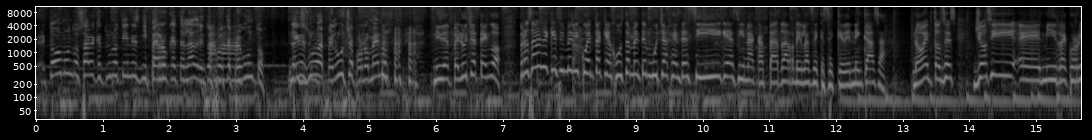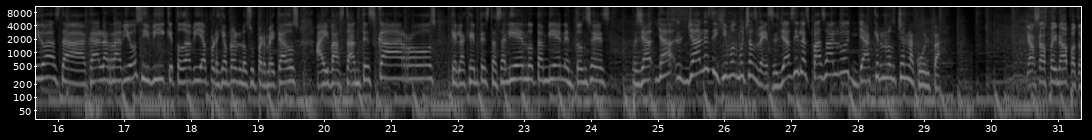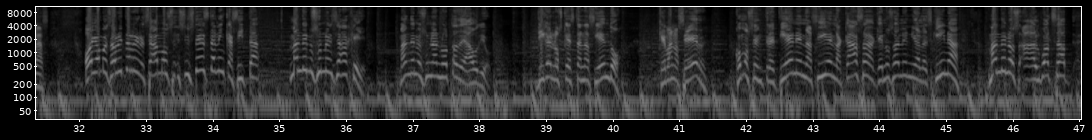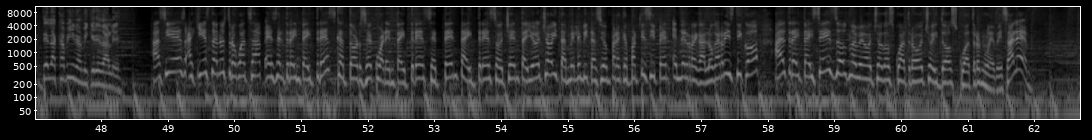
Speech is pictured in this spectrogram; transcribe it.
eh, todo el mundo sabe que tú no tienes ni perro que te ladre, entonces pues, te pregunto. No, ¿Tienes no. uno de peluche por lo menos? Ni de peluche tengo. Pero ¿sabes de qué? Sí me di cuenta que justamente mucha gente sigue sin acatar las reglas de que se queden en casa. ¿No? Entonces, yo sí, eh, en mi recorrido hasta acá a la radio, sí vi que todavía, por ejemplo, en los supermercados hay bastantes carros, que la gente está saliendo también. Entonces, pues ya, ya, ya les dijimos muchas veces, ya si les pasa algo, ya que no nos echen la culpa. ya estás peinada para atrás. Oigan, pues ahorita regresamos. Si ustedes están en casita, mándenos un mensaje. Mándenos una nota de audio. Díganos qué están haciendo. ¿Qué van a hacer? ¿Cómo se entretienen así en la casa? Que no salen ni a la esquina. Mándenos al WhatsApp de la cabina, mi querida Ale. Así es, aquí está nuestro WhatsApp, es el 33 14 43 73 88 y también la invitación para que participen en el regalo garrístico al 36 298 248 y 249. ¿Sale?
